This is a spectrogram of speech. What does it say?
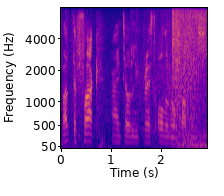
What the fuck? I totally pressed all the wrong buttons.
